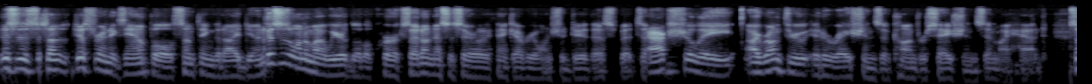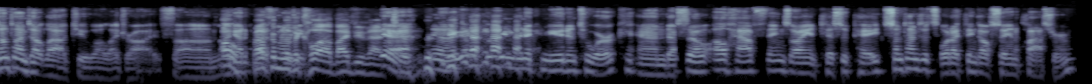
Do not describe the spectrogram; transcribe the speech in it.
this is some just for an example something that i do and this is one of my weird little quirks i don't necessarily think everyone should do this but actually i run through iterations of conversations in my head sometimes out loud too while i drive um, I Oh, a welcome to the club. I do that yeah, too. yeah, I got a 30 minute commute into work. And uh, so I'll have things I anticipate. Sometimes it's what I think I'll say in a classroom.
